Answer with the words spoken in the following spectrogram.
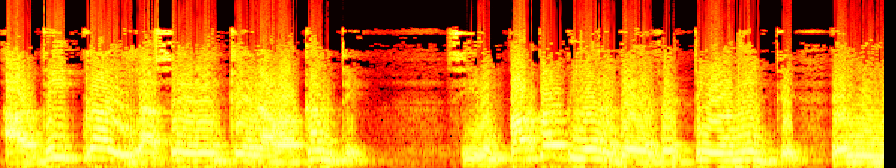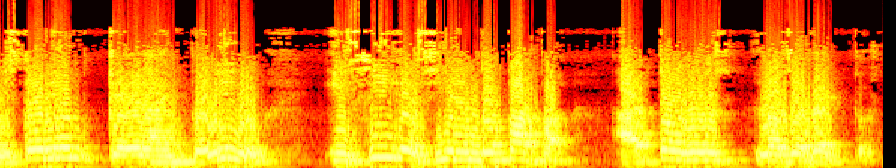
abdica y la sede queda vacante. Si el Papa pierde efectivamente el ministerio, queda impedido y sigue siendo Papa a todos los efectos.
